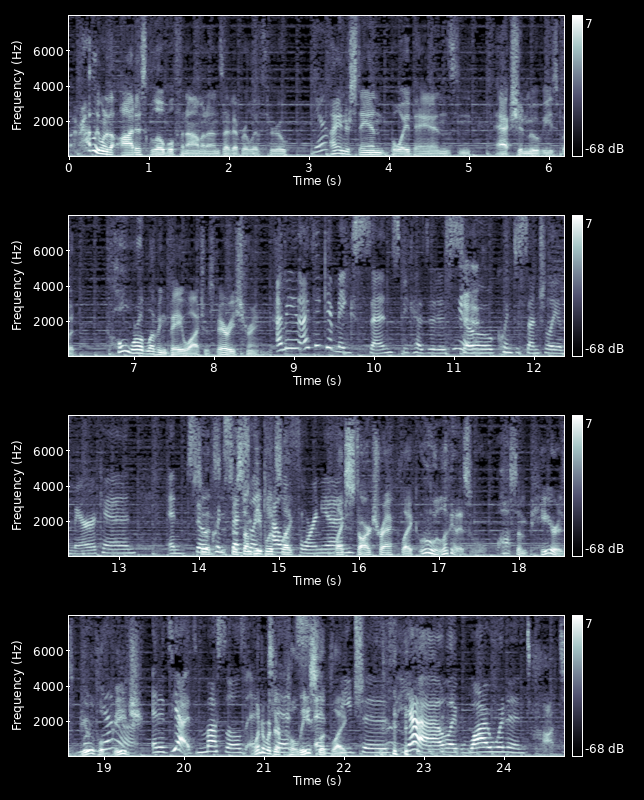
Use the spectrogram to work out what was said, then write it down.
probably one of the oddest global phenomenons I've ever lived through. Yeah. I understand boy bands and action movies, but the whole world loving Baywatch was very strange. I mean, I think it makes sense because it is so quintessentially American and so, it's- quintessentially some people California. it's like, like Star Trek, like, ooh, look at this awesome pier, this beautiful yeah. beach. and it's yeah, it's muscles and Wonder what their police and look like. Beaches, yeah. Like, why wouldn't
